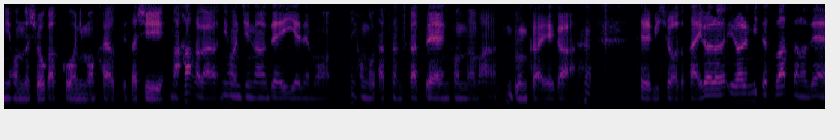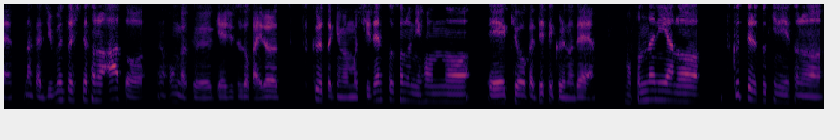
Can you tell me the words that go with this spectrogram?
日本の小学校にも通ってたし、まあ、母が日本人なので家でも日本語をたくさん使って、日本のまあ文化、映画、テレビショーとかいろいろいろいろ見て育ったので、なんか自分としてそのアート、音楽、芸術とかいろいろ作るときももう自然とその日本の影響が出てくるので、まあ、そんなにあの作ってる時にその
